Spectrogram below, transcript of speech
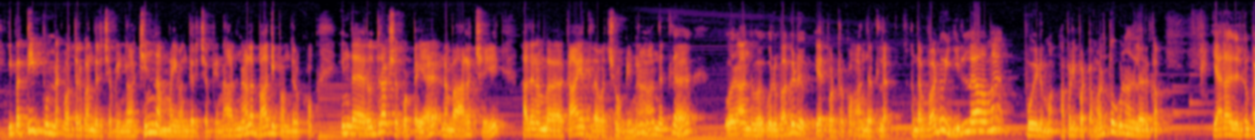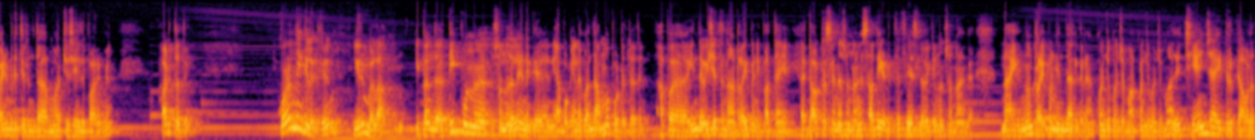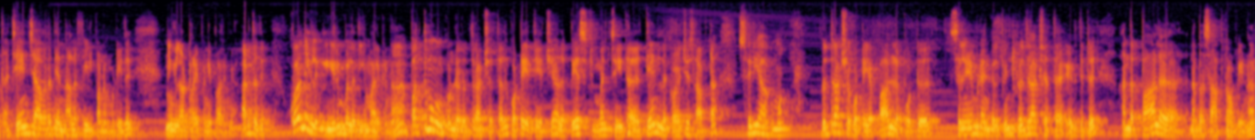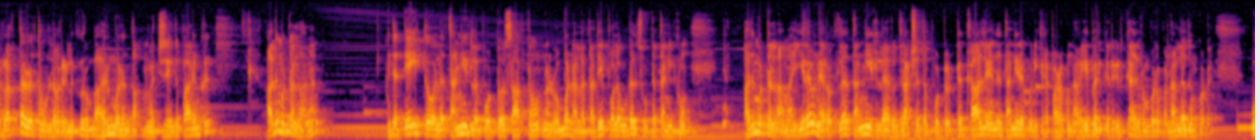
இப்போ தீப்புண்ணை ஒருத்தருக்கு வந்துருச்சு அப்படின்னா சின்ன அம்மை வந்துருச்சு அப்படின்னா அதனால பாதிப்பு வந்திருக்கும். இந்த ருத்ராட்ச கொட்டையை நம்ம அரைச்சி அதை நம்ம காயத்தில் வச்சோம் அப்படின்னா அந்த இடத்துல ஒரு அந்த வ- ஒரு வகுடு ஏற்பட்டிருக்கும் அந்த இடத்துல. அந்த வடு இல்லாமல் போயிடுமா? அப்படிப்பட்ட மருத்துவ குணம் அதில் இருக்கான் யாராவது இருக்கும் பயன்படுத்தியிருந்தா முயற்சி செய்து பாருங்கள் அடுத்தது குழந்தைங்களுக்கு இரும்பலா? இப்போ இந்த தீப்புண்ணு சொன்னதில் எனக்கு ஞாபகம். எனக்கு வந்து அம்மா போட்டிருந்தது. அப்போ இந்த விஷயத்தை நான் ட்ரை பண்ணி பார்த்தேன். டாக்டர்ஸ் என்ன சொன்னாங்க? சதை எடுத்து ஃபேஸில் வைக்கணும்னு சொன்னாங்க. நான் இன்னும் ட்ரை பண்ணி தான் இருக்கிறேன். கொஞ்சம் கொஞ்சமாக கொஞ்சம் கொஞ்சமாக அது சேஞ்ச் ஆகிட்டு இருக்கு. அவ்வளோதான் சேஞ்ச் ஆகிறது என்னால் ஃபீல் பண்ண முடியுது. நீங்களும் ட்ரை பண்ணி பாருங்கள் அடுத்தது குழந்தைங்களுக்கு இரும்பல் அதிகமாக இருக்குன்னா பத்து முகம் கொண்ட ருத்ராட்சத்தை அது கொட்டையை தேய்ச்சி அதை பேஸ்ட் மாதிரி செய்து அதை தேனில் குழைச்சி சாப்பிட்டா சரியாகுமா? ருத்ராட்ச கொட்டையை பாலில் போட்டு சில நிமிடங்கள் பின் ருத்ராட்சத்தை எடுத்துகிட்டு அந்த பாலை நம்ம சாப்பிட்டோம் அப்படின்னா ரத்த அழுத்தம் உள்ளவர்களுக்கு ரொம்ப அருமருந்தான். முயற்சி செய்து பாருங்கள். அது மட்டும் இல்லாமல் இதை தேய்த்தோ இல்லை தண்ணீரில் போட்டோ சாப்பிட்டோம்னா ரொம்ப நல்லது. அதே போல் உடல் சூட்டை தணிக்கும். அது மட்டும் இல்லாமல் இரவு நேரத்தில் தண்ணீரில் ருத்ராட்சத்தை போட்டுவிட்டு காலையிலேருந்து தண்ணீரை குடிக்கிற பழக்கம் நிறைய பேருக்கு இருக்குது அது ரொம்ப ரொம்ப நல்லதும் கூட.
